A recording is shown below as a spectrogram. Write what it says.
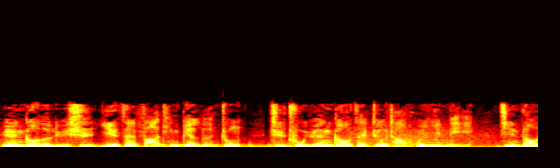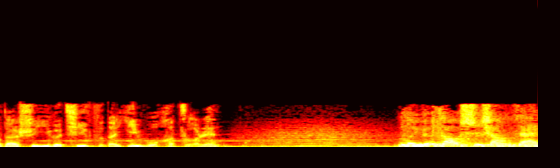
原告的律师也在法庭辩论中指出，原告在这场婚姻里尽到的是一个妻子的义务和责任。那么原告事实上在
